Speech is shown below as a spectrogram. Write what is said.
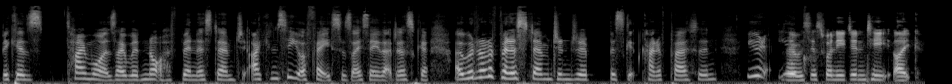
because time was I would not have been a stem. I can see your face as I say that, Jessica. I would not have been a stem ginger biscuit kind of person. You, you No, was this when you didn't eat like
